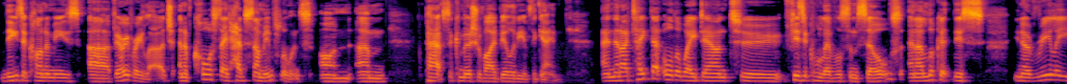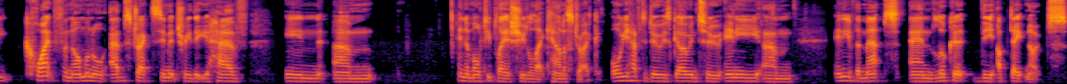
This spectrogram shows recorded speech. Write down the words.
these economies are very very large and of course they'd have some influence on um, perhaps the commercial viability of the game and then i take that all the way down to physical levels themselves and i look at this you know really quite phenomenal abstract symmetry that you have in um, in a multiplayer shooter like Counter Strike. All you have to do is go into any um, any of the maps and look at the update notes,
